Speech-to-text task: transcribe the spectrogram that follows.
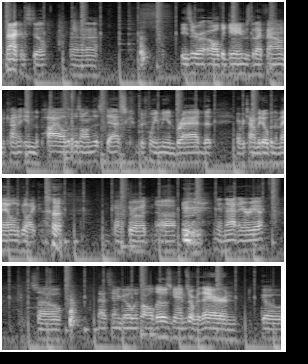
packing still. Uh, these are all the games that I found kind of in the pile that was on this desk between me and Brad. That every time we'd open the mail and it'd be like, kind of throw it uh, in that area. So that's going to go with all those games over there and go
